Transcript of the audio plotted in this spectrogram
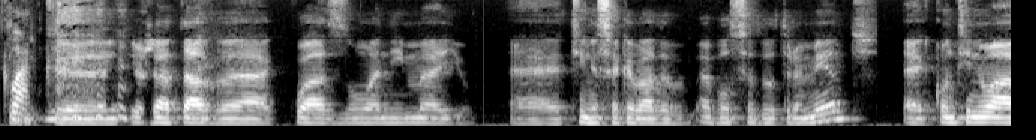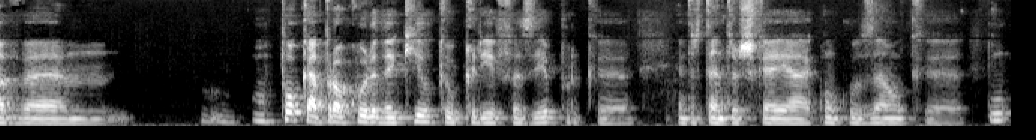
Claro. Porque eu já estava há quase um ano e meio, uh, tinha-se acabado a, bolsa de doutoramento, uh, continuava hum, um pouco à procura daquilo que eu queria fazer, porque entretanto eu cheguei à conclusão que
